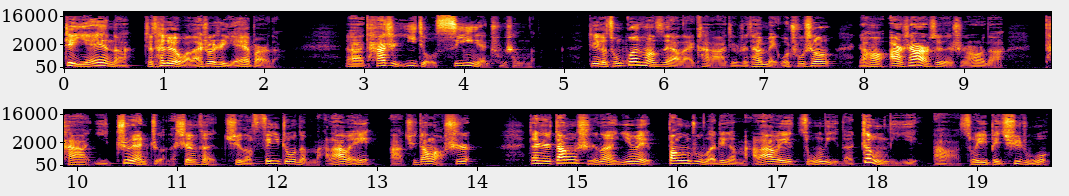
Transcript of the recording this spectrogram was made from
这爷爷呢，就他对我来说是爷爷辈儿的，啊，他是一九四一年出生的。这个从官方资料来看啊，就是他美国出生，然后二十二岁的时候呢，他以志愿者的身份去了非洲的马拉维啊，去当老师。但是当时呢，因为帮助了这个马拉维总理的政敌啊，所以被驱逐。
